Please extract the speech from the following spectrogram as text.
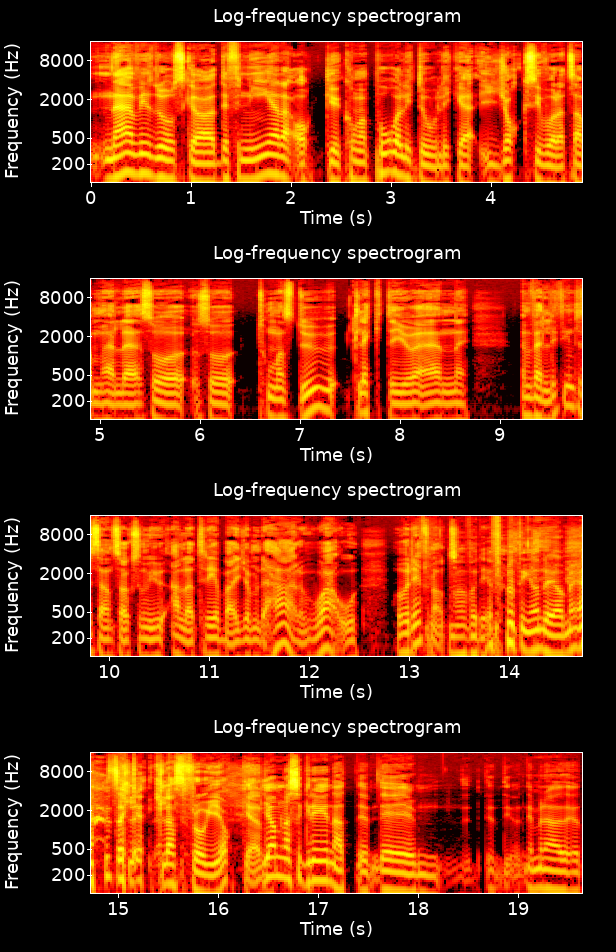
När vi då ska definiera och komma på lite olika jocks i vårt samhälle så, så Thomas, du kläckte ju en, en väldigt intressant sak som vi alla tre bara, ja men det här, wow, vad var det för något? Vad var det för någonting undrar jag med. Kla- Klassfrågejocken? Ja men alltså grejen att det, det, jag menar,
